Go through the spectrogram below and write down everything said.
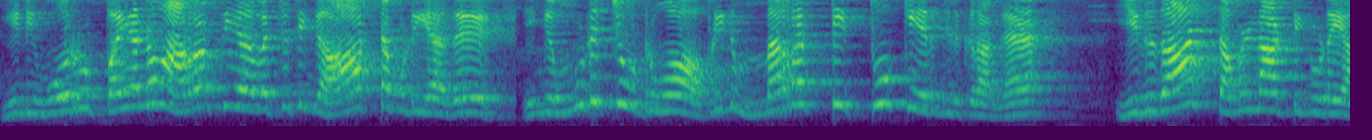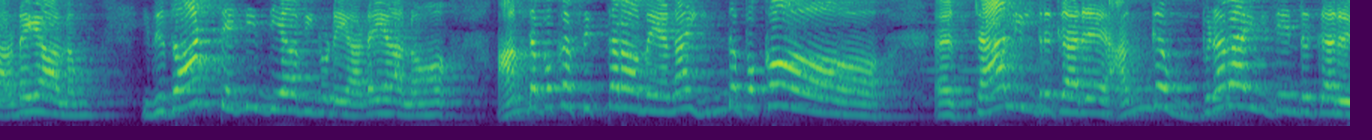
இனி ஒரு பயலும் அரசியலை வச்சுட்டு இங்க ஆட்ட முடியாது. இங்க முடிச்சு விட்டுருவோம் அப்படின்னு மிரட்டி தூக்கி எறிஞ்சிருக்கிறாங்க. இதுதான் தமிழ்நாட்டினுடைய அடையாளம். இதுதான் தென்னிந்தியாவினுடைய அடையாளம். அந்த பக்கம் சித்தராமையனா இந்த பக்கம் ஸ்டாலின் இருக்காரு. அங்க பினராயி விஜயன் இருக்காரு.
